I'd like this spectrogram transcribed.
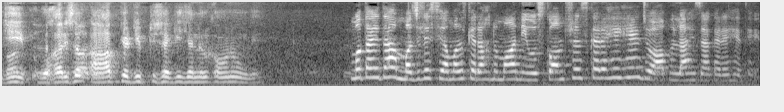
جی بخاری صاحب آپ کے ڈپٹی سیکرٹری جنرل کون ہوں گے؟ متحدہ مجلس عمل کے رہنما نیوز کانفرنس کر رہے ہیں جو آپ ملاحظہ کر رہے تھے۔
